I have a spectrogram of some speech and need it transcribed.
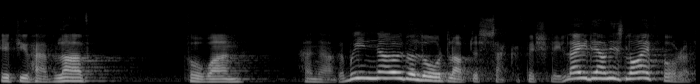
if you have love for one another. We know the Lord loved us sacrificially, laid down his life for us.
